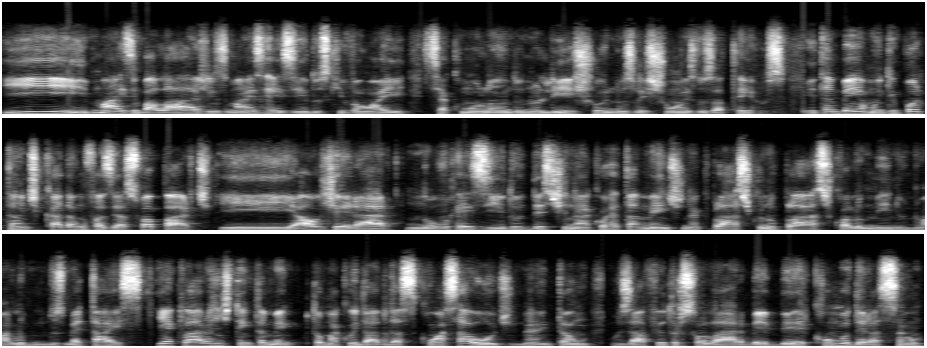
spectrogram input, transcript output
e mais embalagens, mais resíduos que vão aí se acumulando no lixo e nos lixões, nos aterros. E também é muito importante cada um fazer a sua parte e, ao gerar um novo resíduo, destinar corretamente, né? Plástico no plástico, alumínio no alum nos metais. E é claro, a gente tem que também tomar cuidado das, com a saúde, né? Então, usar filtro solar, beber com moderação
